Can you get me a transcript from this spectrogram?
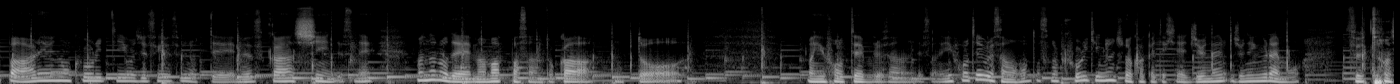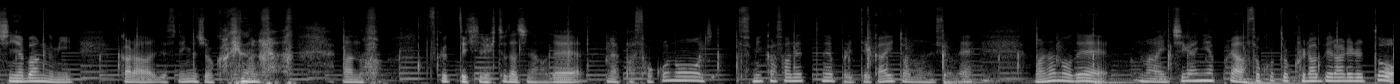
っぱあれのクオリティを実現するのって難しいんですね。まあ、なので、まあ、マッパさんとか、うんとまあ、UFO テーブルさんですよね。UFO テーブルさんは本当そのクオリティに命をかけてきて10年 ,10 年ぐらいもずっと深夜番組からですね、命をかけながら あの、作ってきてる人たちなので、やっぱそこの積み重ねって、やっぱりでかいと思うんですよね。まあ、なので、まあ一概にやっぱりあそこと比べられると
